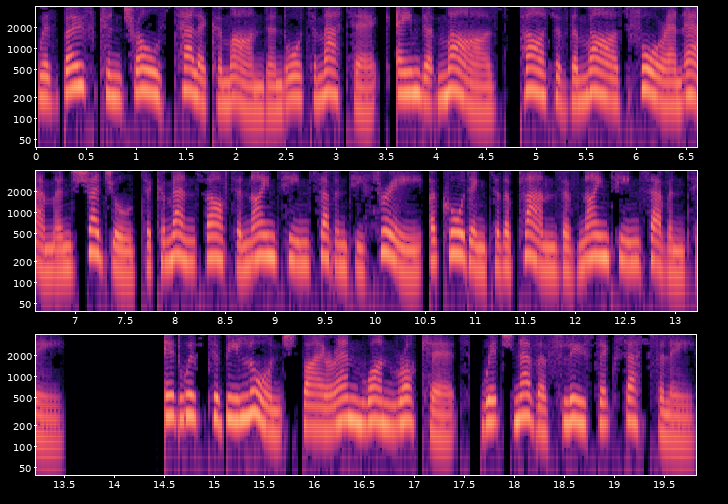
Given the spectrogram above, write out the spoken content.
with both controls telecommand and automatic aimed at Mars, part of the Mars 4NM and scheduled to commence after 1973 according to the plans of 1970. It was to be launched by a N-1 rocket, which never flew successfully.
